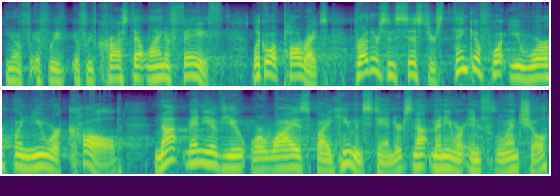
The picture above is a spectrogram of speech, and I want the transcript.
You know, if, if, we've, if we've crossed that line of faith, Look at what Paul writes Brothers and sisters, think of what you were when you were called. Not many of you were wise by human standards, not many were influential,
